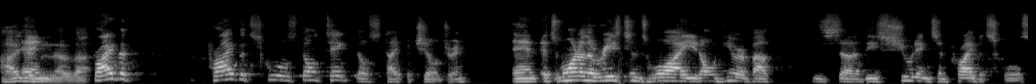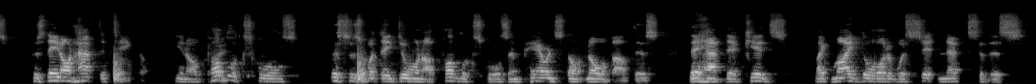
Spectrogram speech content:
I didn't and know that. Private private schools don't take those type of children, and it's one of the reasons why you don't hear about these uh, these shootings in private schools because they don't have to take them. You know, public right. schools. This is what they do in our public schools, and parents don't know about this. They have their kids like my daughter was sitting next to this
